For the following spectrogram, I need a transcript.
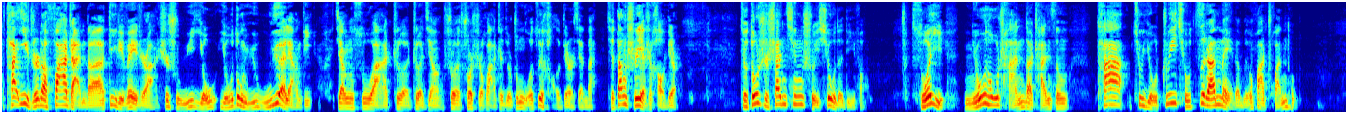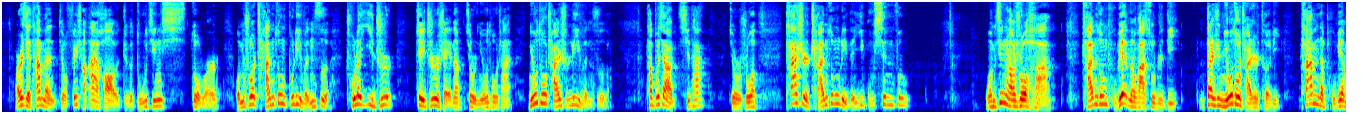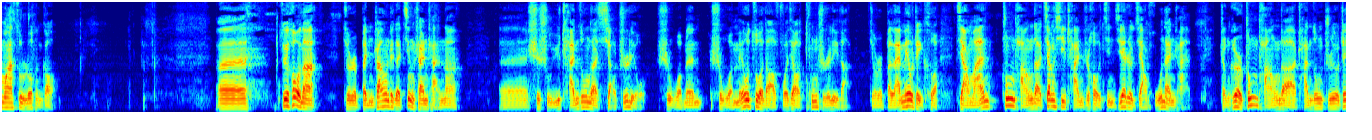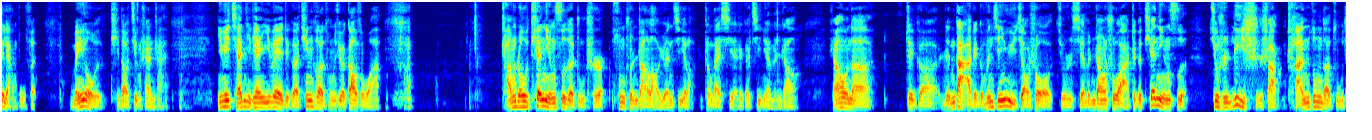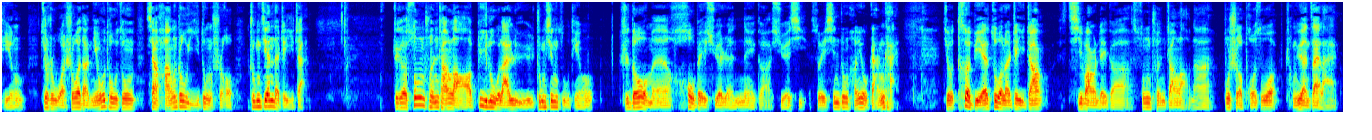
它一直的发展的地理位置啊，是属于游游动于吴越两地，江苏啊，浙浙江。说说实话，这就是中国最好的地儿。现在，其实当时也是好地儿，就都是山清水秀的地方。所以，牛头禅的禅僧，他就有追求自然美的文化传统。而且他们就非常爱好这个读经作文。我们说禅宗不立文字，除了一支，这支是谁呢？就是牛头禅。牛头禅是立文字的，它不像其他，就是说它是禅宗里的一股新风。我们经常说哈，禅宗普遍文化素质低，但是牛头禅是特例，他们的普遍文化素质都很高。呃，最后呢，就是本章这个净山禅呢，呃，是属于禅宗的小支流。是我们是我没有做到佛教通识里的，就是本来没有这课。讲完中唐的江西禅之后，紧接着讲湖南禅。整个中唐的禅宗只有这两部分，没有提到净山禅。因为前几天一位这个听课的同学告诉我啊，常州天宁寺的主持松纯长老圆寂了，正在写这个纪念文章。然后呢，这个人大这个温金玉教授就是写文章说啊，这个天宁寺。就是历史上禅宗的祖庭，就是我说的牛头宗向杭州移动时候中间的这一站。这个松纯长老筚路蓝缕，中兴祖庭，值得我们后辈学人那个学习，所以心中很有感慨，就特别做了这一章，希望这个松纯长老呢不舍婆娑，成愿再来。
